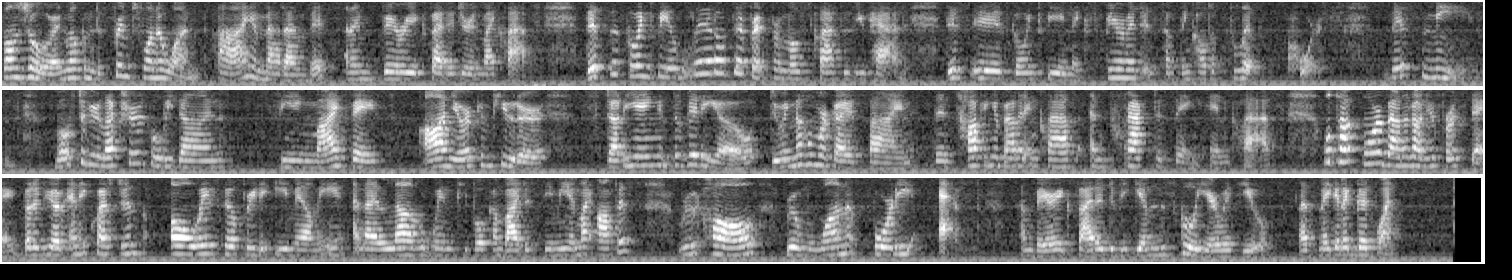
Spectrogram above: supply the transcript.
Bonjour and welcome to French 101. I am Madame Vitz and I'm very excited you're in my class. This is going to be a little different from most classes you've had. This is going to be an experiment in something called a flip course. This means most of your lectures will be done seeing my face on your computer, studying the video, doing the homework I assign, then talking about it in class and practicing in class. We'll talk more about it on your first day, but if you have any questions, always feel free to email me. And I love when people come by to see me in my office, Root Hall, room 140F. I'm very excited to begin the school year with you. Let's make it a good one.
